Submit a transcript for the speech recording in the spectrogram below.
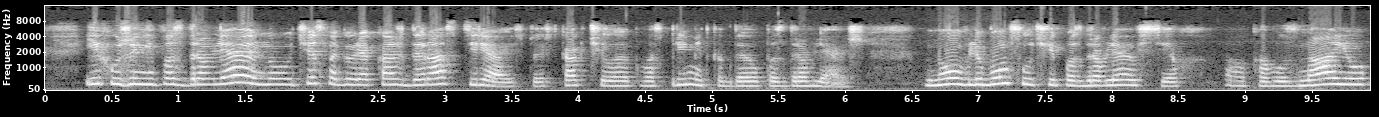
их уже не поздравляю, но, честно говоря, каждый раз теряюсь. То есть, как человек воспримет, когда его поздравляешь. Но в любом случае поздравляю всех, кого знаю.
